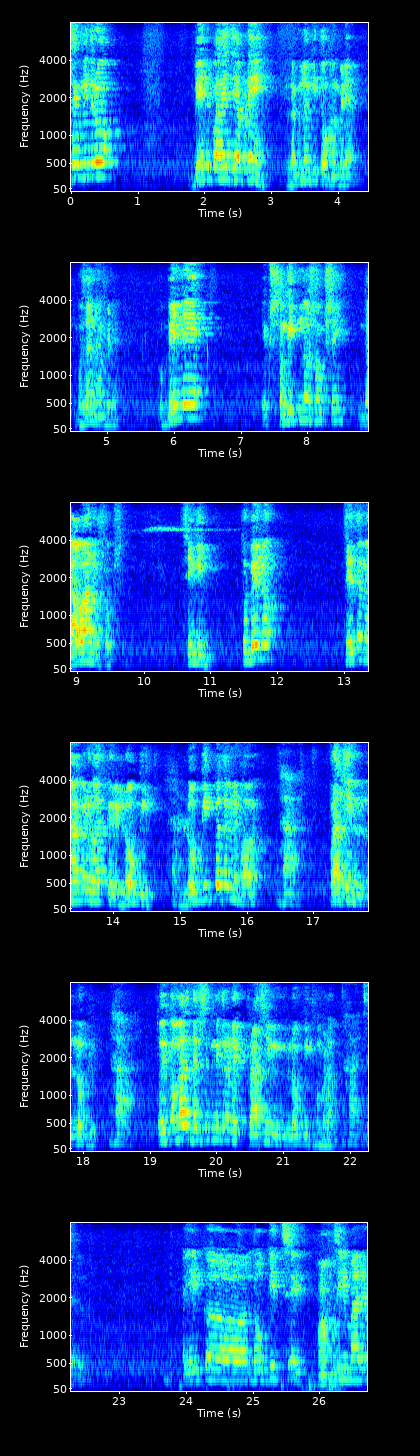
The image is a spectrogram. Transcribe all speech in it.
દર્શક મિત્રો બેન પાસેથી આપણે લગ્ન ગીતો સાંભળ્યા ભજન સાંભળ્યા. તો બેનને એક સંગીતનો શોખ છે ગાવાનો શોખ છે સિંગિંગ. તો બેન જે તમે આગળ વાત કરી લોકગીત. લોકગીત પર તમને ભાવે હા. પ્રાચીન લોકગીત. હા. તો એક અમારા દર્શક મિત્રોને પ્રાચીન લોકગીત સંભળાવો. હા જરૂર. એક લોકગીત છે. જે મારે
